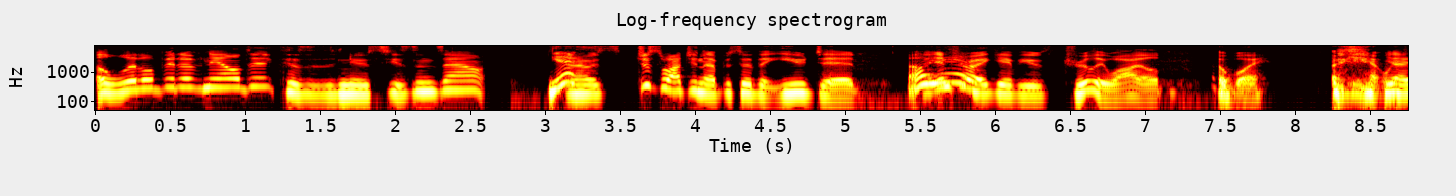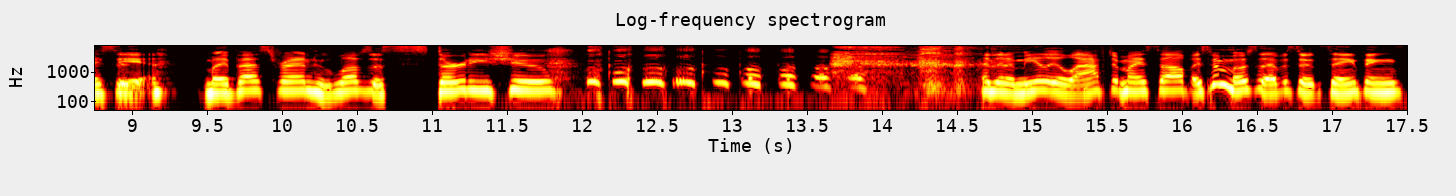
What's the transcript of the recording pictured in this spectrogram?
a little bit of Nailed It because the new season's out. Yes. And I was just watching the episode that you did. oh, the yeah. intro I gave you is truly wild. Oh boy. I can't wait Yeah, to see it. My best friend who loves a sturdy shoe. And then immediately laughed at myself. I spent most of the episode saying things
